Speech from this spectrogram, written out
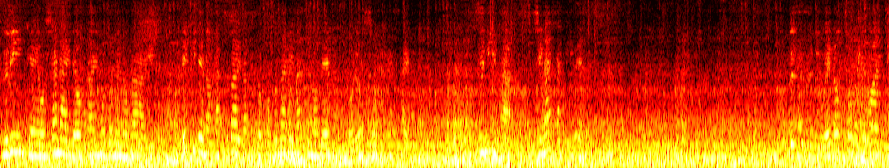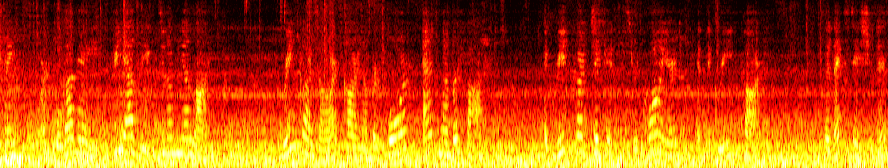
グリーン券を車内でお買い求めの場合駅での発売額と異なりますのでご了承ください。次は茅ヶ崎 via the Utsunomiya line. Green cars are car number 4 and number 5. A green card ticket is required in the green car. The next station is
